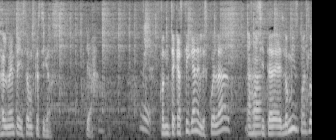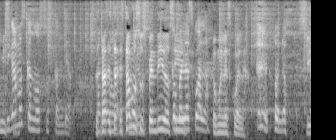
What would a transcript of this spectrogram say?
realmente ya estamos castigados. Ya. Me. Cuando te castigan en la escuela, Ajá. así te- es lo mismo, es lo mismo. Digamos que nos suspendieron. Está- está- estamos suspendidos, Como sí. en la escuela, Como en la escuela. ¿o no? Sí,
